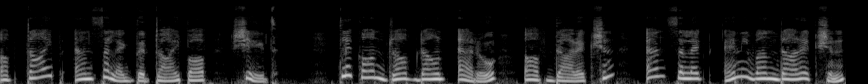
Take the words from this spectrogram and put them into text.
of Type and select the type of Shades. Click on drop-down arrow of Direction and select any one direction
